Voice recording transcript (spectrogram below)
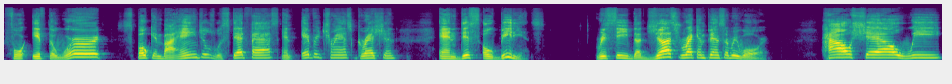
For if the word spoken by angels was steadfast, and every transgression and disobedience received a just recompense of reward. How shall we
